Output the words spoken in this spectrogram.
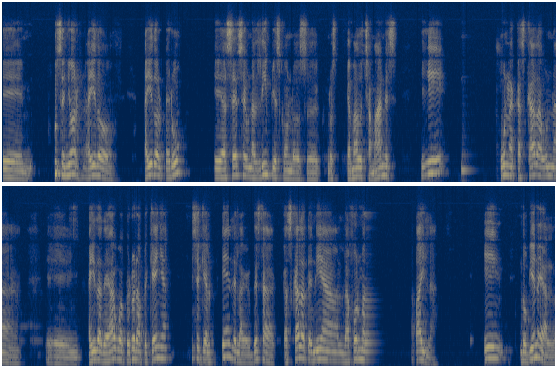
eh, un señor ha ido, ha ido al Perú eh, a hacerse unas limpias con los, eh, los, llamados chamanes y una cascada, una caída de agua, pero era pequeña. Dice que al pie de, la, de esta cascada tenía la forma de paila. Y cuando viene al,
